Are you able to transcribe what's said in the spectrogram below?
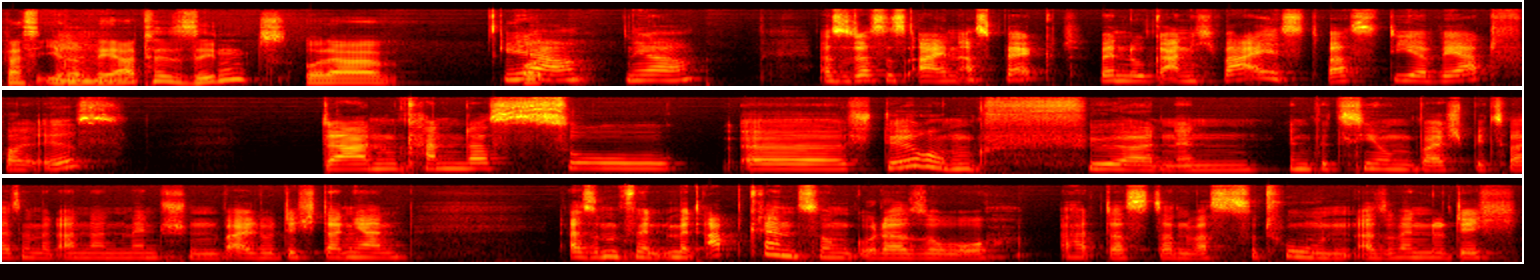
was ihre mhm. Werte sind oder. Ja, ja. Also das ist ein Aspekt. Wenn du gar nicht weißt, was dir wertvoll ist, dann kann das zu äh, Störungen führen in, in Beziehungen beispielsweise mit anderen Menschen, weil du dich dann ja also mit Abgrenzung oder so hat das dann was zu tun. Also wenn du dich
